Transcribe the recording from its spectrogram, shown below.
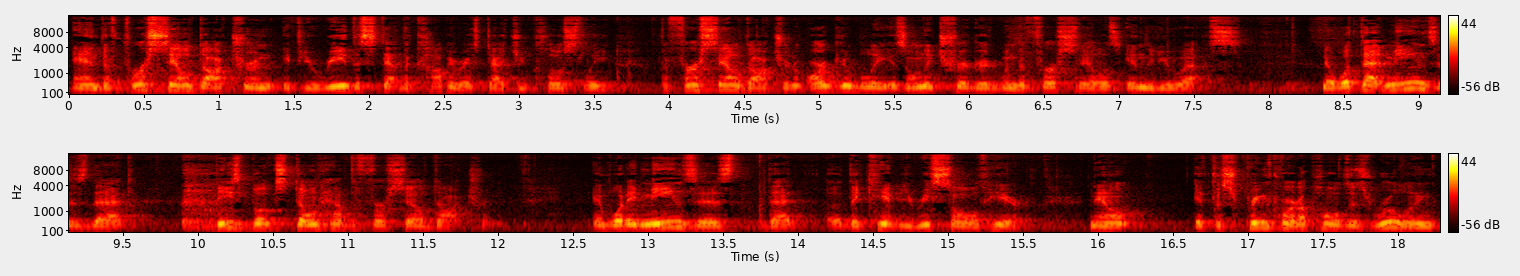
And the first sale doctrine, if you read the, stat, the copyright statute closely, the first sale doctrine arguably is only triggered when the first sale is in the US. Now, what that means is that these books don't have the first sale doctrine. And what it means is that uh, they can't be resold here. Now, if the Supreme Court upholds this ruling,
